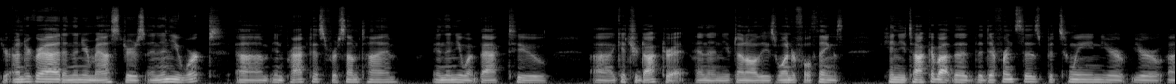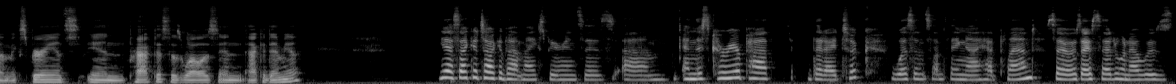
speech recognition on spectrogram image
your undergrad and then your master's and then you worked um, in practice for some time and then you went back to uh, get your doctorate and then you've done all these wonderful things. Can you talk about the, the differences between your your um, experience in practice as well as in academia? Yes, I could talk about my experiences. Um, and this career path that I took wasn't something I had planned. So, as I said, when I was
